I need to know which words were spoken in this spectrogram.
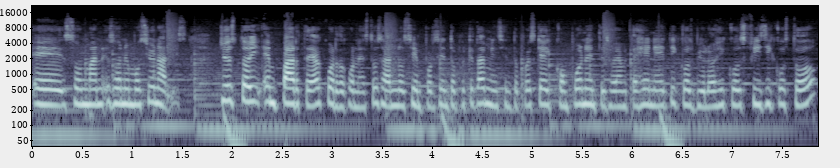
eh, son, son emocionales. Yo estoy en parte de acuerdo con esto, o sea, no 100% porque también siento pues que hay componentes obviamente genéticos, biológicos, físicos, todo,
